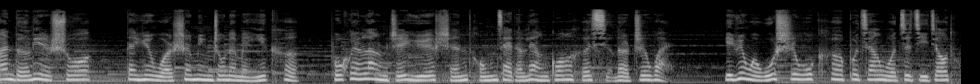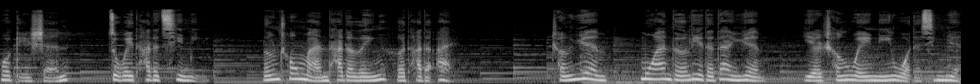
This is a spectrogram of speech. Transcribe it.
安德烈说：“但愿我生命中的每一刻不会浪掷于神同在的亮光和喜乐之外，也愿我无时无刻不将我自己交托给神，作为他的器皿，能充满他的灵和他的爱。诚愿穆安德烈的但愿，也成为你我的心愿。”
